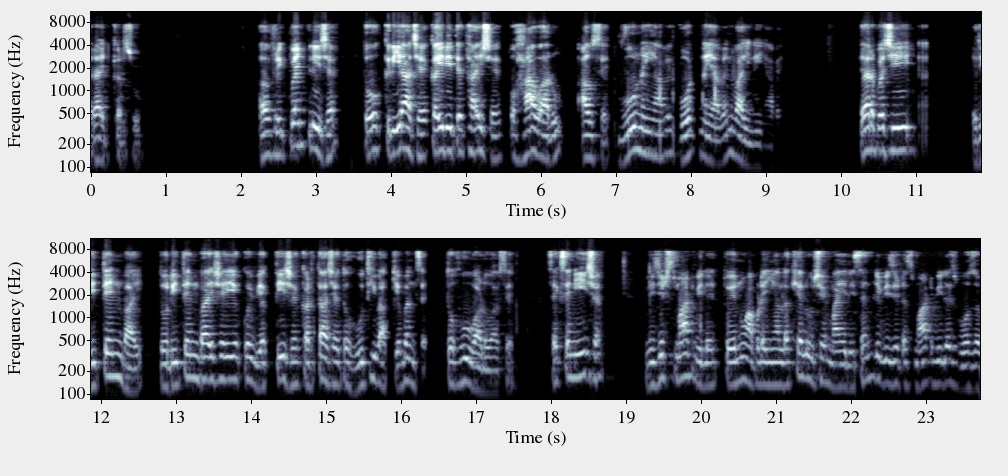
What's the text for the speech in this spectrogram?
રાઈટ કરશું. હવે ફ્રીક્વન્ટલી છે. તો ક્રિયા છે, કઈ રીતે થાય છે, તો હા વાળું આવશે. વુ નહીં આવે, વોટ નહીં આવે ને વાય નહીં આવે. ત્યાર પછી રીતેનભાઈ, તો રીતેનભાઈ છે એ કોઈ વ્યક્તિ છે, કરતા છે, તો હું થી વાક્ય બનશે, તો હું વાળું આવશે. સેક્શન ઈ છે. વિઝિટ સ્માર્ટ વિલેજ તો એનું આપણે અહીંયા લખેલું છે my recently visit smart village was a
